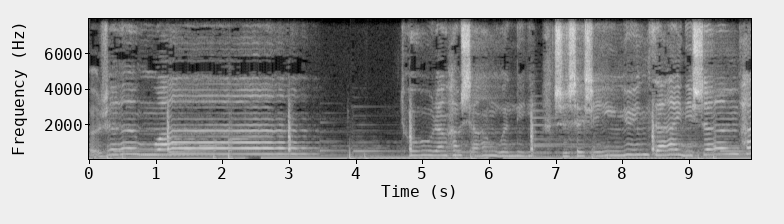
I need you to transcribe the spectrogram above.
和人往，突然好想问你，是谁幸运在你身旁，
